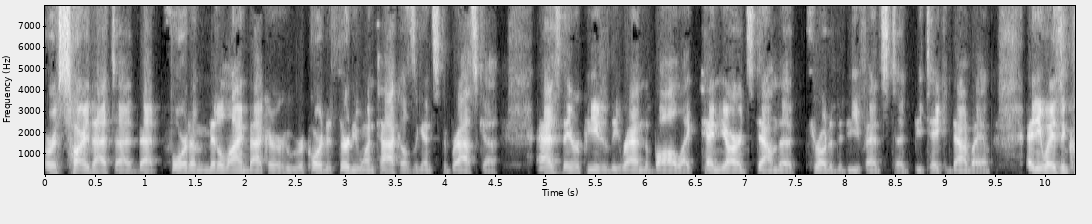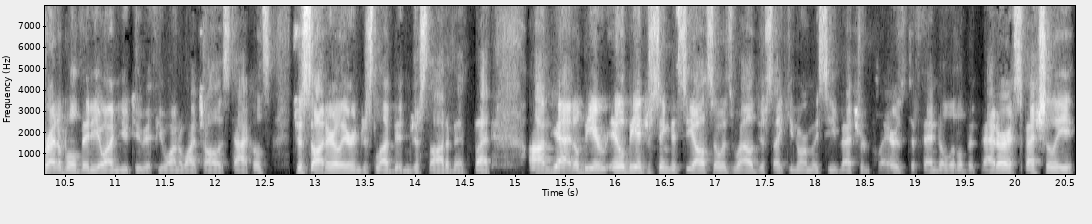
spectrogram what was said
or sorry that uh, that Fordham middle linebacker who recorded 31 tackles against Nebraska as they repeatedly ran the ball like 10 yards down the throat of the defense to be taken down by him. Anyways, incredible video on YouTube if you want to watch all his tackles. Just saw it earlier and just loved it and just thought of it. But um, yeah, it'll be it'll be interesting to see also as well, just like you normally see veteran players defend a little bit better, especially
